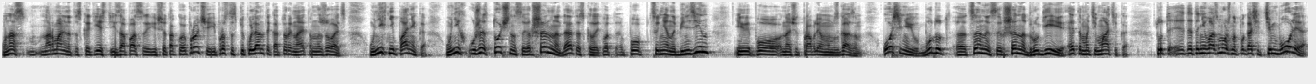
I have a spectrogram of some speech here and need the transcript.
У нас нормально, так сказать, есть и запасы, и все такое прочее, и просто спекулянты, которые на этом наживаются. У них не паника. У них уже точно совершенно, да, так сказать, вот по цене на бензин и по, значит, проблемам с газом, осенью будут э, цены совершенно другие. Это математика. Тут э- это невозможно погасить. Тем более,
